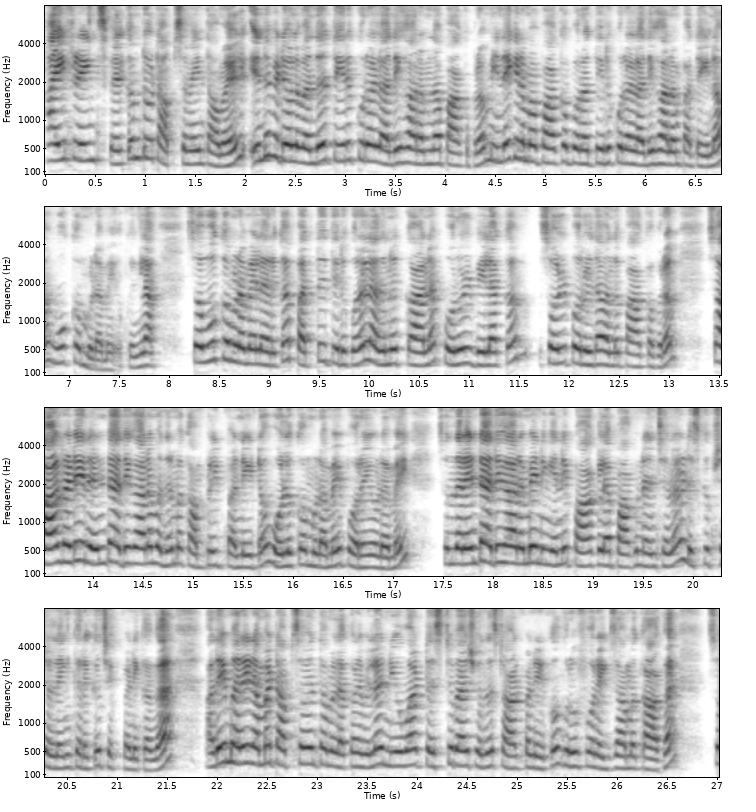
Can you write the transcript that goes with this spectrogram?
Hi friends welcome to top seven Tamil இந்த வீடியோவில் வந்து திருக்குறள் அதிகாரம் தான் பார்க்க போகிறோம் இன்றைக்கி நம்ம பார்க்க போகிற திருக்குறள் அதிகாரம் பார்த்தீங்கன்னா ஊக்கமுடைமை ஓகேங்களா? ஸோ ஊக்கமுடைமையில் இருக்க பத்து திருக்குறள் அதனுக்கான பொருள் விளக்கம் சொல் பொருள் தான் வந்து பார்க்க போகிறோம் ஸோ ஆல்ரெடி ரெண்டு அதிகாரம் வந்து நம்ம கம்ப்ளீட் பண்ணிட்டோம். ஒழுக்கமுடைமை பொறையுடைமை. ஸோ இந்த ரெண்டு அதிகாரமே நீங்கள் என்ன பார்க்கல பார்க்கணும்னு நினச்சோன்னா டிஸ்கிரிப்ஷன் லிங்க் இருக்குது செக் பண்ணிக்கோங்க. அதே மாதிரி நம்ம டாப் செவன் தமிழ் அக்கடமியில் நியூவாக டெஸ்ட் பேட்ச் வந்து ஸ்டார்ட் பண்ணியிருக்கோம் குரூப் ஃபோர் எக்ஸாமுக்காக ஸோ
